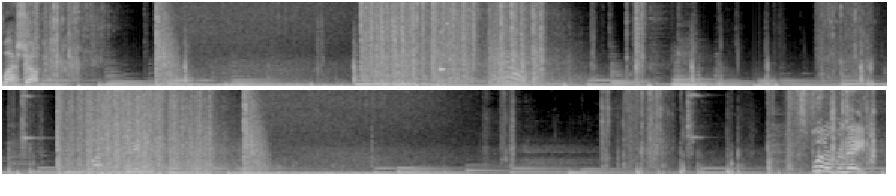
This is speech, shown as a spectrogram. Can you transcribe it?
Flash up. Splitter grenade.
